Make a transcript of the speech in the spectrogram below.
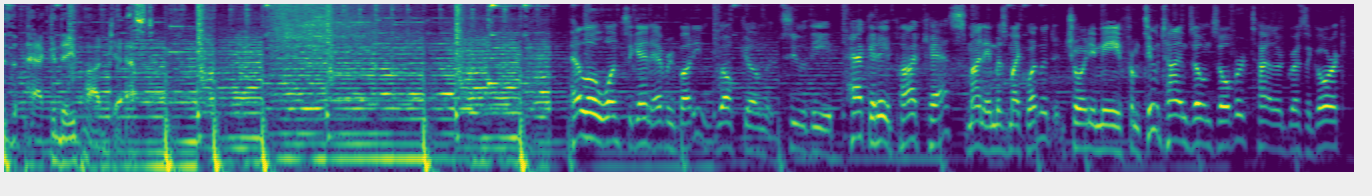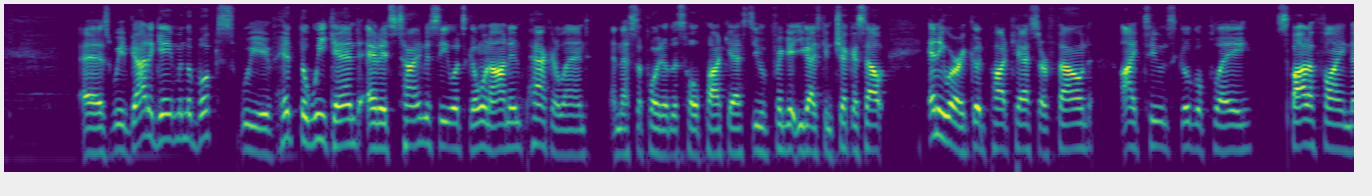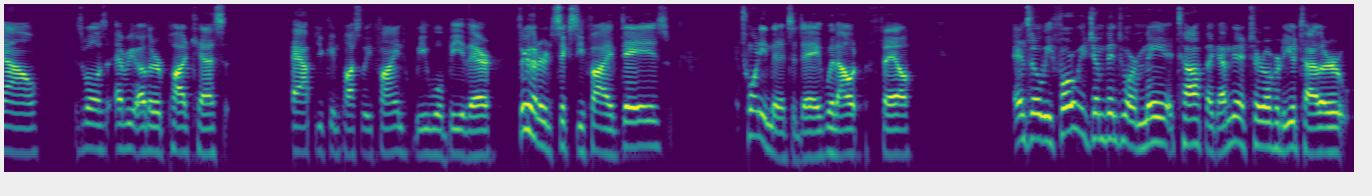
is the Pack a Day Podcast. Hello, once again, everybody. Welcome to the Pack a Day Podcast. My name is Mike Wendlandt. Joining me from two time zones over, Tyler Grezagoric. As we've got a game in the books, we've hit the weekend, and it's time to see what's going on in Packerland. And that's the point of this whole podcast. You forget you guys can check us out anywhere good podcasts are found iTunes, Google Play, Spotify now, as well as every other podcast app you can possibly find. We will be there 365 days, 20 minutes a day without fail. And so before we jump into our main topic, I'm going to turn over to you, Tyler.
